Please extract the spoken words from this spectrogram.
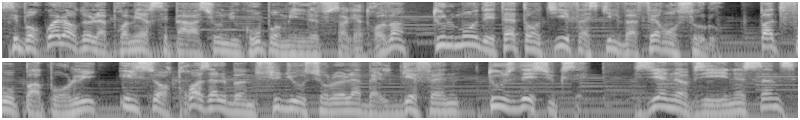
C'est pourquoi lors de la première séparation du groupe en 1980, tout le monde est attentif à ce qu'il va faire en solo. Pas de faux pas pour lui, il sort trois albums studio sur le label Geffen, tous des succès. The End of the Innocence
